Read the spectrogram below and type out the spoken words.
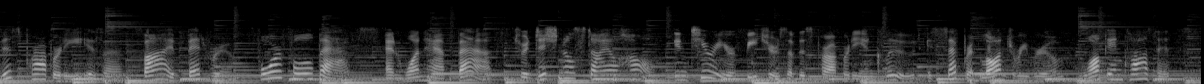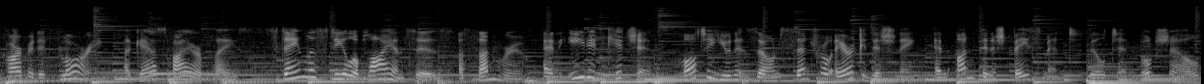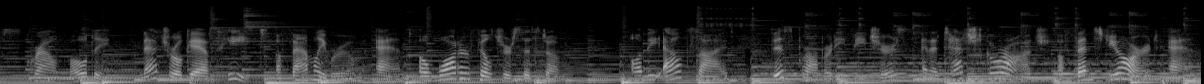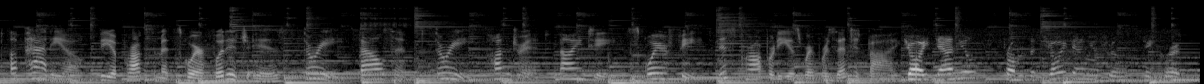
This property is a five bedroom, four full baths, and one half bath traditional style home. Interior features of this property include a separate laundry room, walk-in closets, carpeted flooring, a gas fireplace, stainless steel appliances, a sunroom, an eat-in kitchen, multi-unit zone central air conditioning, an unfinished basement, built-in bookshelves, crown molding, natural gas heat, a family room, and a water filter system. On the outside, this property features an attached garage, a fenced yard, and a patio. The approximate square footage is 3,390 square feet. This property is represented by Joy Daniels from the Joy Daniels Real Estate Group.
